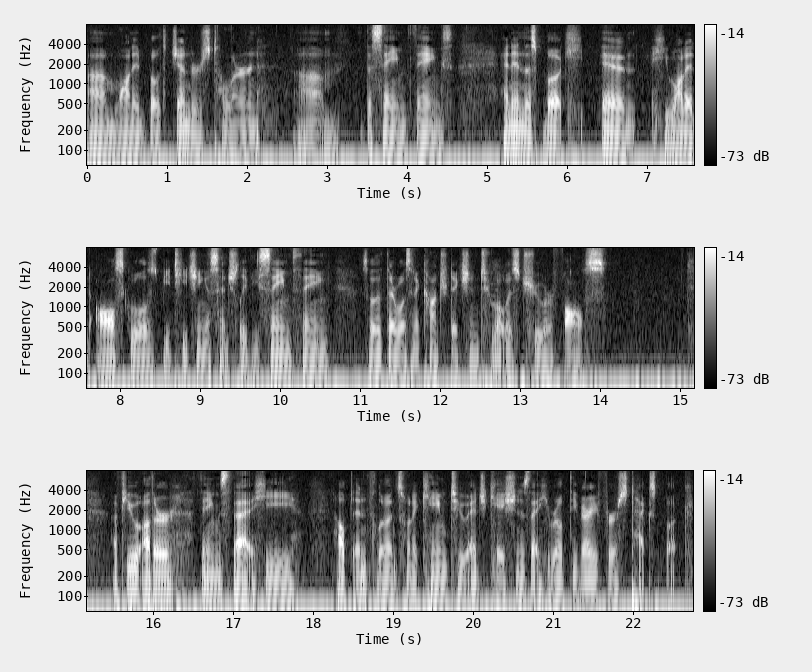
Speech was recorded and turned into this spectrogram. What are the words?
um, wanted both genders to learn um, the same things. And in this book, he, in, he wanted all schools to be teaching essentially the same thing so that there wasn't a contradiction to what was true or false. A few other things that he helped influence when it came to education is that he wrote the very first textbook.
